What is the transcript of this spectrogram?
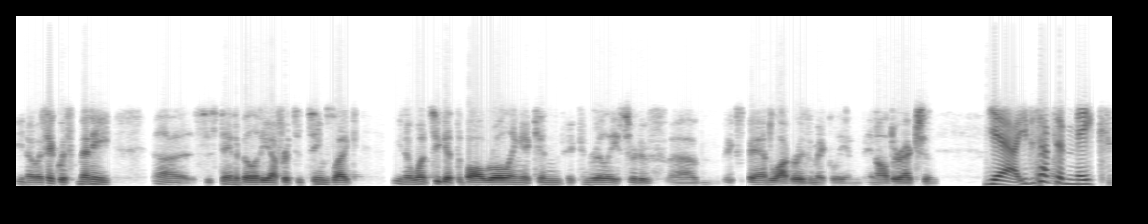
you know i think with many uh, sustainability efforts it seems like you know once you get the ball rolling it can it can really sort of um, expand logarithmically in, in all directions yeah, you just have to make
